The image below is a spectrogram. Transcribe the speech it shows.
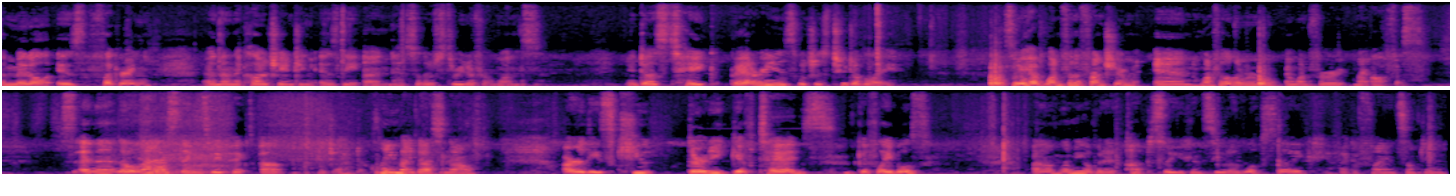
the middle is flickering, and then the color changing is the end. So there's three different ones. It does take batteries, which is two AA. So we have one for the front room, and one for the living room, and one for my office. And then the last things we picked up, which I have to clean my desk now, are these cute 30 gift tags, gift labels. Um, let me open it up so you can see what it looks like. If I could find something.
